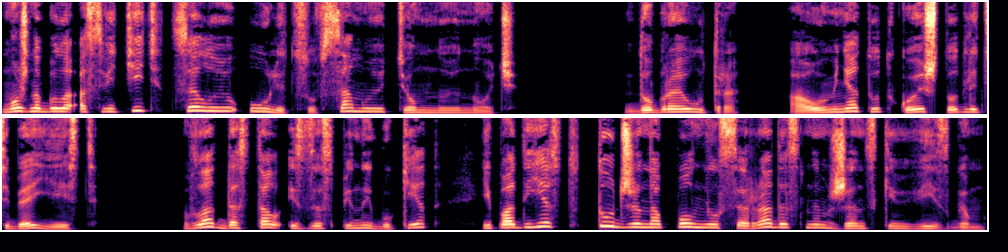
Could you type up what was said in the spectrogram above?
можно было осветить целую улицу в самую темную ночь. «Доброе утро! А у меня тут кое-что для тебя есть!» Влад достал из-за спины букет, и подъезд тут же наполнился радостным женским визгом.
